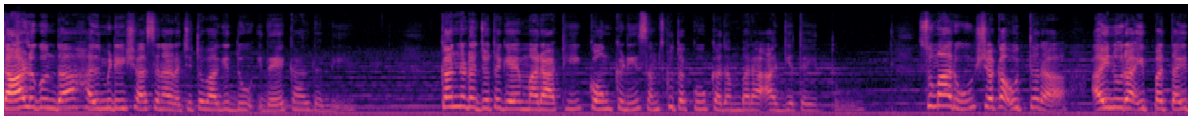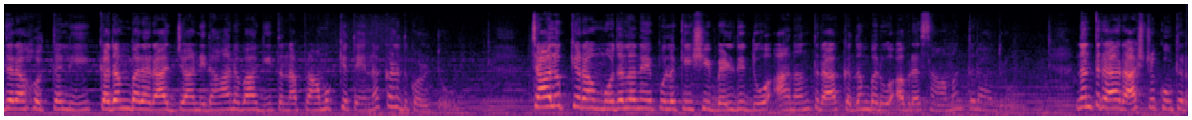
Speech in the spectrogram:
ತಾಳಗುಂದ ಹಲ್ಮಿಡಿ ಶಾಸನ ರಚಿತವಾಗಿದ್ದು ಇದೇ ಕಾಲದಲ್ಲಿ. ಕನ್ನಡ ಜೊತೆಗೆ ಮರಾಠಿ, ಕೊಂಕಣಿ ಸಂಸ್ಕೃತಕ್ಕೂ ಕದಂಬರ ಆದ್ಯತೆ ಇತ್ತು. ಸುಮಾರು ಶಕ ಉತ್ತರ ಐನೂರ ಇಪ್ಪತ್ತೈದರ ಹೊತ್ತಲ್ಲಿ ಕದಂಬರ ರಾಜ್ಯ ನಿಧಾನವಾಗಿ ತನ್ನ ಪ್ರಾಮುಖ್ಯತೆಯನ್ನು ಕಳೆದುಕೊಳ್ತು. ಚಾಲುಕ್ಯರ ಮೊದಲನೇ ಪುಲಕೇಶಿ ಬೆಳೆದಿದ್ದು ಆ ನಂತರ ಕದಂಬರು ಅವರ ಸಾಮಂತರಾದರು. ನಂತರ ರಾಷ್ಟ್ರಕೂಟರ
